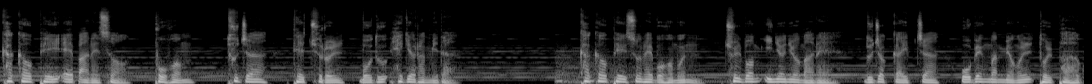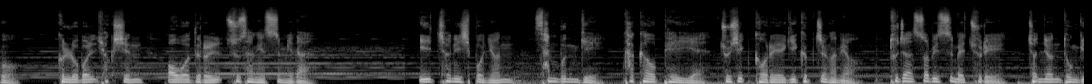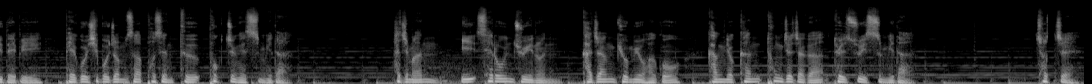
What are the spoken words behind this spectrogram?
카카오페이 앱 안에서 보험, 투자, 대출을 모두 해결합니다. 카카오페이 손해보험은 출범 2년여 만에 누적 가입자 500만 명을 돌파하고 글로벌 혁신 어워드를 수상했습니다. 2025년 3분기 카카오페이의 주식 거래액이 급증하며 투자 서비스 매출이 전년 동기 대비 155.4% 폭증했습니다. 하지만 이 새로운 주인은 가장 교묘하고 강력한 통제자가 될 수 있습니다. 첫째,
